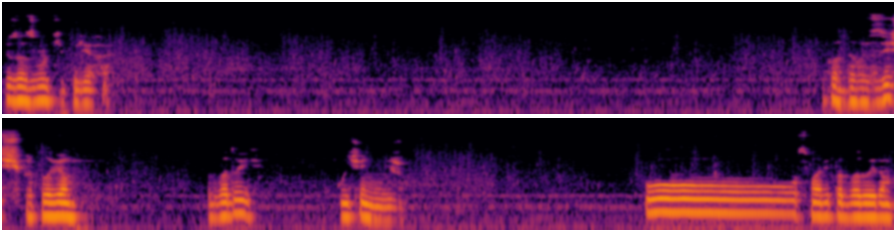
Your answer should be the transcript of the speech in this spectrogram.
Что за звуки, бляха? Ладно, давай здесь еще проплывем. Под водой ничего не вижу. О, смотри, под водой там.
